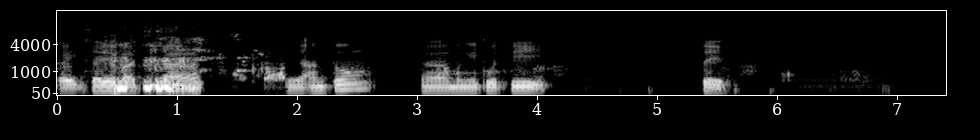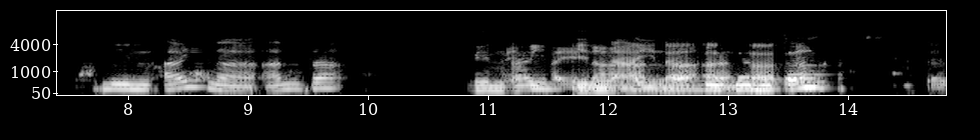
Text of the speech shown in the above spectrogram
Baik saya baca. Ya antum eh, mengikuti. Sip. Min aina anta Min ain. In aina anta Eh,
